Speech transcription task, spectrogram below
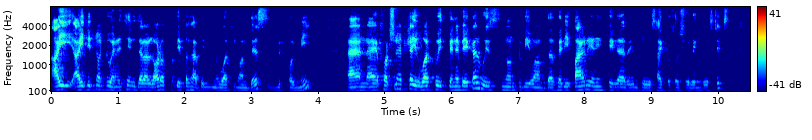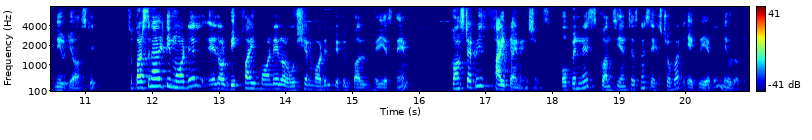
I, I did not do anything. There are a lot of people have been working on this before me. And I fortunately worked with Pennebaker, who is known to be one of the very pioneering figure into psychosocial linguistics in UT Austin. So personality model or big five model or ocean model, people call various name, construct with five dimensions, openness, conscientiousness, extrovert, agreeable, neurotic.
